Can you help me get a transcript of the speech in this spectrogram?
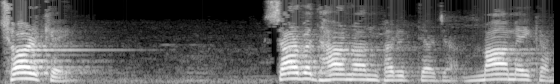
छोड़ के सर्वधर्मन परित्यजा माम एकम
